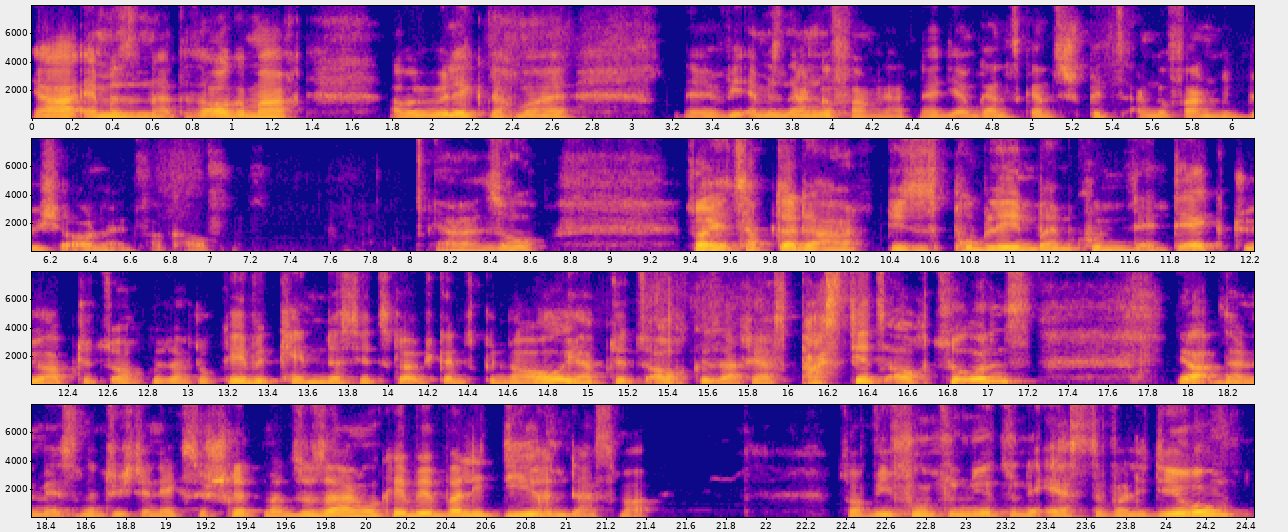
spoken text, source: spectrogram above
Ja, Amazon hat das auch gemacht, aber überlegt doch mal, äh, wie Amazon angefangen hat, ne? Die haben ganz, ganz spitz angefangen mit Bücher online verkaufen. Ja, so. So, jetzt habt ihr da dieses Problem beim Kunden entdeckt. Ihr habt jetzt auch gesagt: „Okay, wir kennen das jetzt, glaube ich, ganz genau.“ Ihr habt jetzt auch gesagt: „Ja, es passt jetzt auch zu uns.“ Ja, dann ist natürlich der nächste Schritt, mal zu sagen: „Okay, wir validieren das mal.“ So, wie funktioniert so 'ne erste Validierung?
